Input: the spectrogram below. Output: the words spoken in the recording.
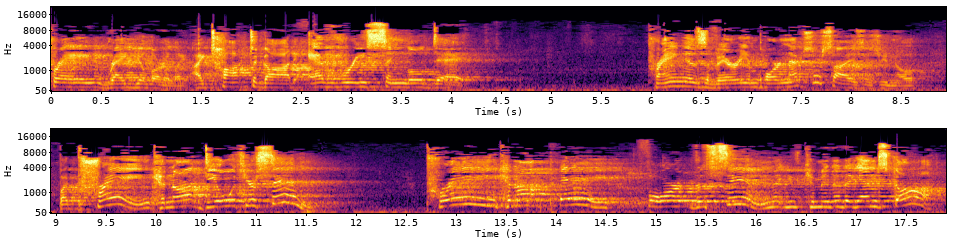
pray regularly. I talk to God every single day. Praying is a very important exercise, as you know, but praying cannot deal with your sin. Praying cannot pay for the sin that you've committed against God.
